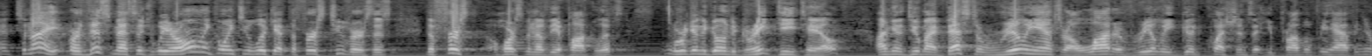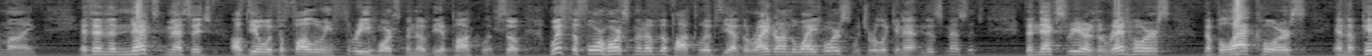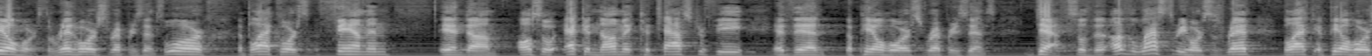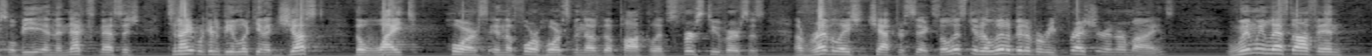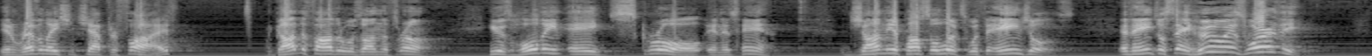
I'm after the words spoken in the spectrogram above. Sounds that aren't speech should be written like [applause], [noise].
And tonight, or this message, we are only going to look at the first two verses, the first horseman of the apocalypse. We're going to go into great detail. I'm going to do my best to really answer a lot of really good questions that you probably have in your mind. And then the next message, I'll deal with the following three horsemen of the apocalypse. So, with the four horsemen of the apocalypse, you have the rider on the white horse, which we're looking at in this message. The next three are the red horse, the black horse, and the pale horse. The red horse represents war, the black horse, famine, and um, also economic catastrophe, and then the pale horse represents death. So the other last three horses, red, black, and pale horse, will be in the next message. Tonight we're going to be looking at just the white horse in the four horsemen of the apocalypse, first two verses of Revelation chapter 6. So let's get a little bit of a refresher in our minds. When we left off in, in Revelation chapter 5, God the Father was on the throne. He was holding a scroll in his hand. John the Apostle looks with the angels, and the angels say, Who is worthy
